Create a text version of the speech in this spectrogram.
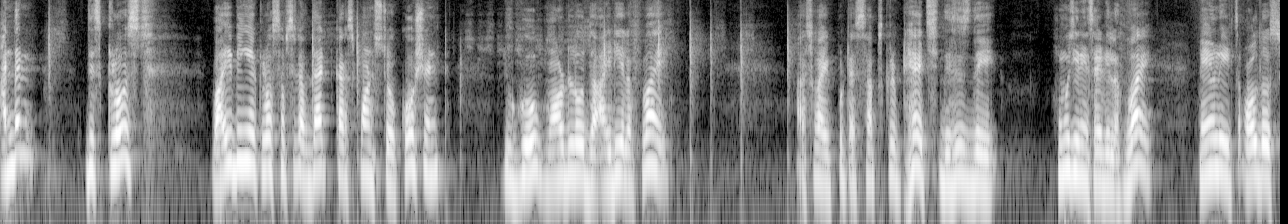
And then this closed y being a closed subset of that corresponds to a quotient. You go modulo the ideal of y. Uh, so I put a subscript h. This is the homogeneous ideal of y namely it is all those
